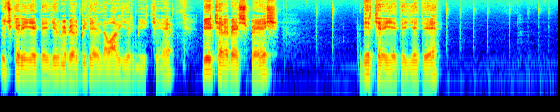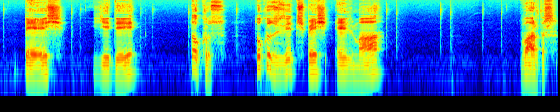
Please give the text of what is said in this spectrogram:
3 kere 7 21 bir de elde var 22. 1 kere 5 5 1 kere 7 7 5, 7, 9. 975 elma vardır.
